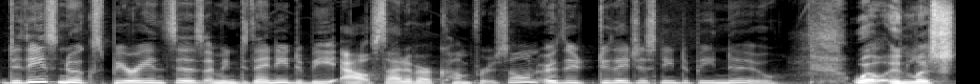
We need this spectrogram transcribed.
do these new experiences, I mean, do they need to be outside of our comfort zone or do they just need to be new? Well, and let's,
